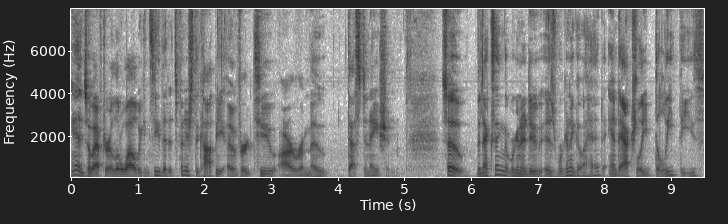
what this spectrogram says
And so after a little while, we can see that it's finished the copy over to our remote destination. So the next thing that we're going to do is we're going to go ahead and actually delete these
